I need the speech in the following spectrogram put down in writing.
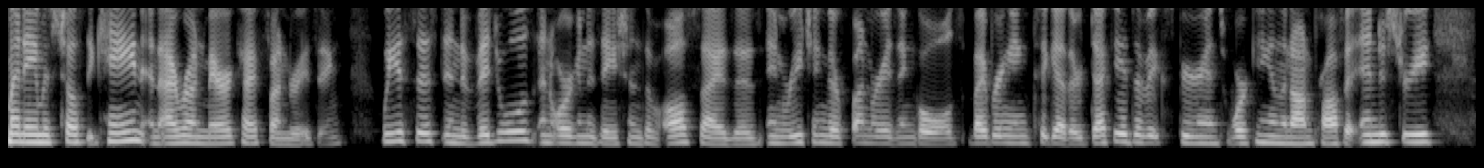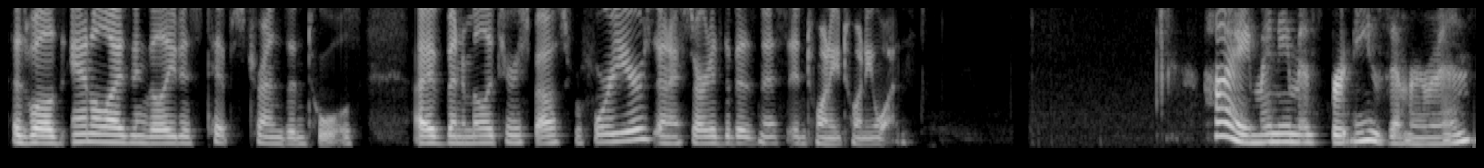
My name is Chelsea Kane, and I run Marikai Fundraising. We assist individuals and organizations of all sizes in reaching their fundraising goals by bringing together decades of experience working in the nonprofit industry, as well as analyzing the latest tips, trends, and tools. I have been a military spouse for four years, and I started the business in 2021. Hi, my name is Brittany Zimmerman.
